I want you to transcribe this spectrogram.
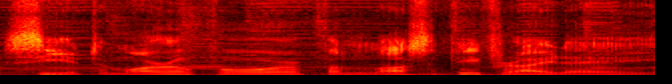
See you tomorrow for Philosophy Friday.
